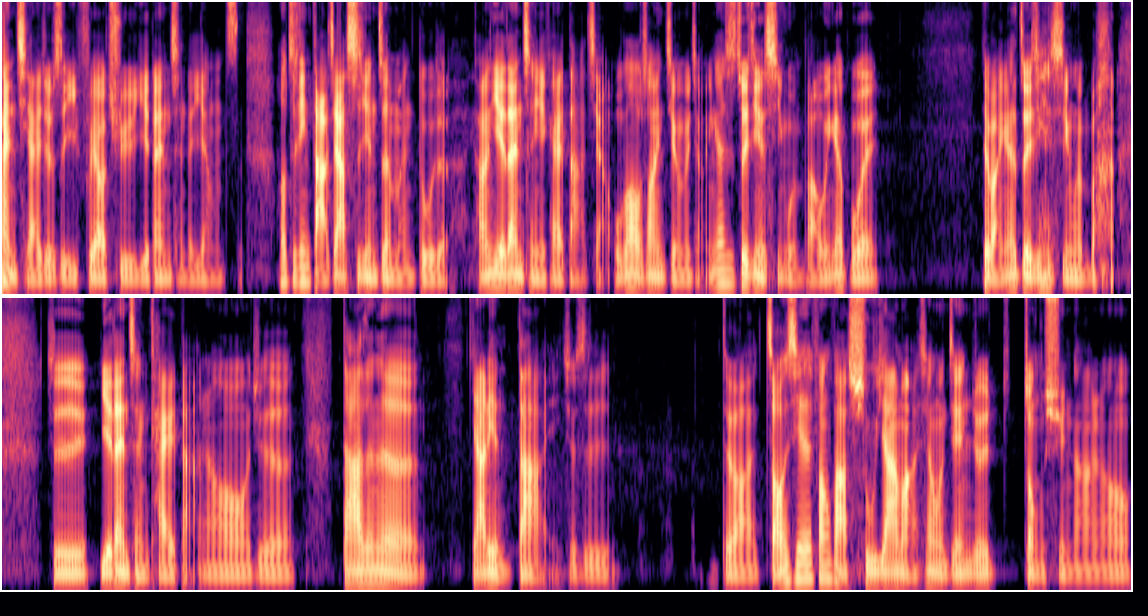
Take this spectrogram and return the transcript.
看起来就是一副要去耶诞城的样子。然后最近打架事件真的蛮多的，好像耶诞城也开始打架。我不知道我上一集有没有讲，应该是最近的新闻吧？我应该不会，对吧？应该是最近的新闻吧？就是耶诞城开打，然后我觉得大家真的压力很大哎，就是。对吧？找一些方法舒压嘛，像我今天就是重训啊，然后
